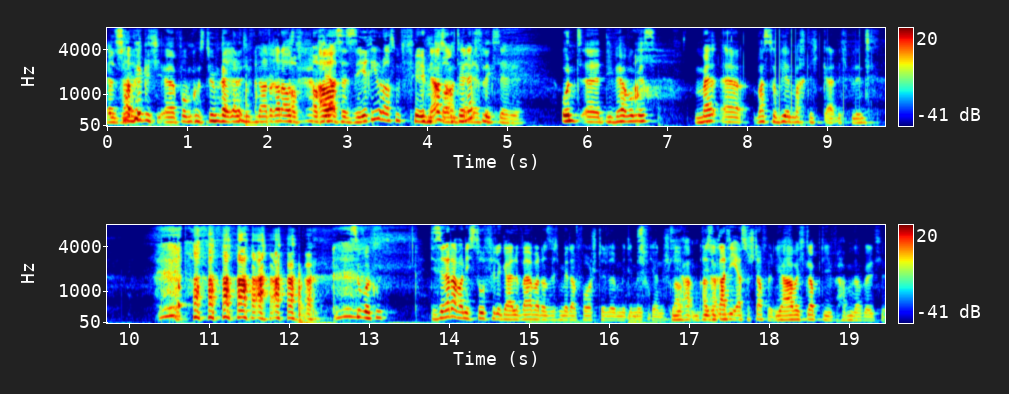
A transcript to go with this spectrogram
es sah ist? wirklich äh, vom Kostüm her relativ nah dran aus. auf, auf aber der, aus der Serie oder aus dem Film? Ja, aus, aus der? Netflix-Serie. Und äh, die Werbung ist, Ma äh, masturbieren macht dich gar nicht blind. Super gut. Die Serie hat aber nicht so viele geile Werber, dass ich mir da vorstelle, mit dem ich gerne schlafen. haben- also gerade die erste Staffel. Ja, aber ich glaube, die haben da welche.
